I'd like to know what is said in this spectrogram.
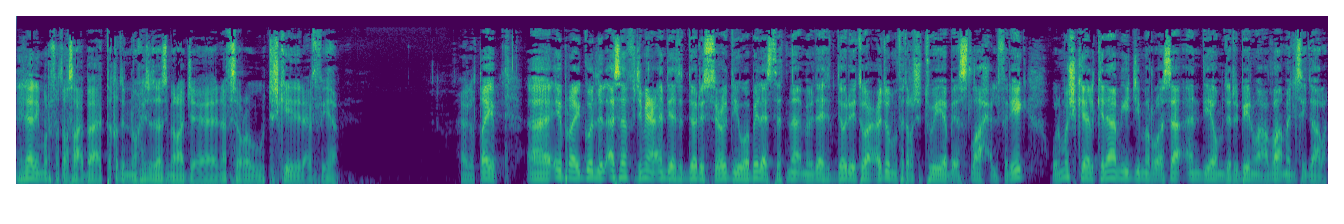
الهلال يمر فترة صعبة. أعتقد إنه خيسوس لازم يراجع نفسه والتشكيله اللي يلعب فيها. حلو طيب آه ابرا يقول للأسف جميع أندية الدوري السعودي وبلا استثناء من بداية الدوري يتوعدون من فترة شتوية بإصلاح الفريق والمشكلة الكلام يجي من رؤساء أندية ومدربين وأعضاء مجلس إدارة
